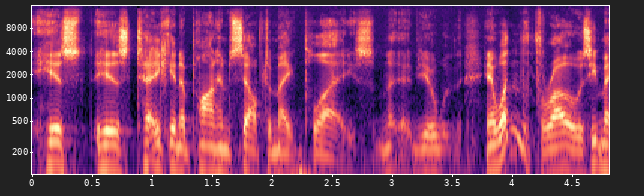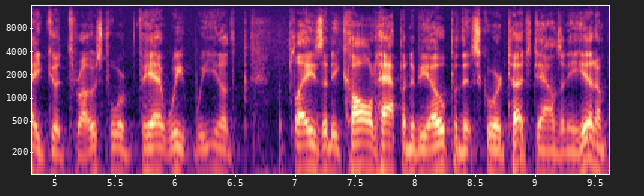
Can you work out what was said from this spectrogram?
his his taking upon himself to make plays. You know, it wasn't the throws; he made good throws. For we, we, you know, the plays that he called happened to be open that scored touchdowns, and he hit them.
